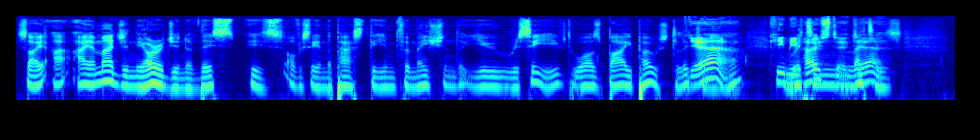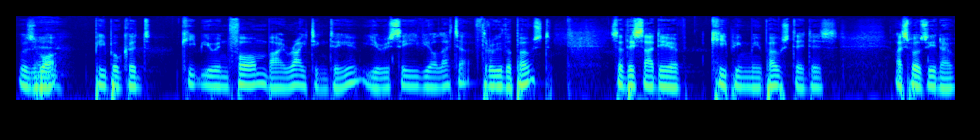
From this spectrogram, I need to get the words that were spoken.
So I, I, I imagine the origin of this is obviously in the past the information that you received was by post. Literally, yeah. Keep me Written posted. letters was Yeah. what people could keep you informed by writing to you. You receive your letter through the post. So this idea of keeping me posted is, I suppose, you know,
